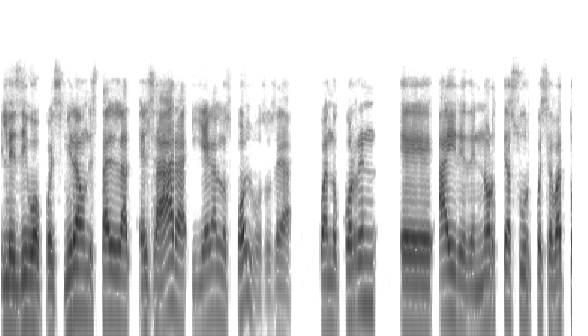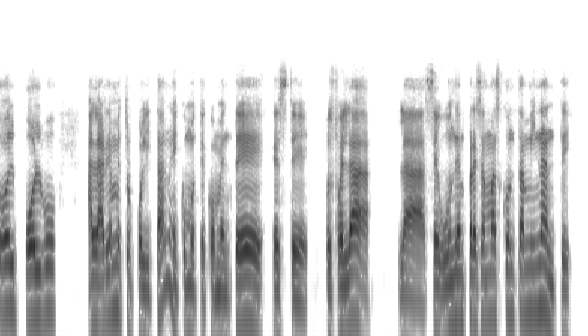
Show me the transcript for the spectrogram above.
Y les digo, pues mira dónde está el, Sahara y llegan los polvos. O sea, cuando corren eh, aire de norte a sur, pues se va todo el polvo al área metropolitana. Y como te comenté, este, pues fue la, la segunda empresa más contaminante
